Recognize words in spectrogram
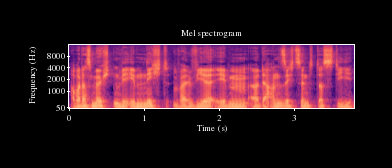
Aber das möchten wir eben nicht, weil wir eben äh, der Ansicht sind, dass die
